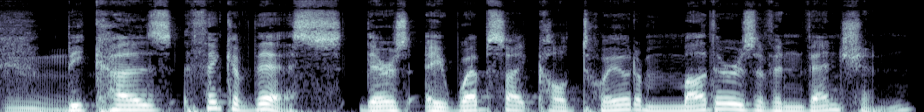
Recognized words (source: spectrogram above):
Hmm. Because think of this. There's a website called Toyota Mothers of Invention,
